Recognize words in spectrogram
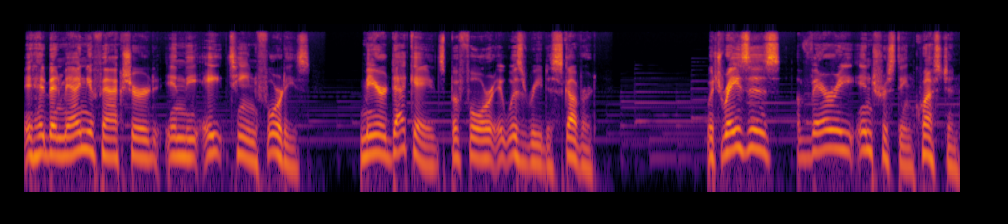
it had been manufactured in the 1840s, mere decades before it was rediscovered. Which raises a very interesting question.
